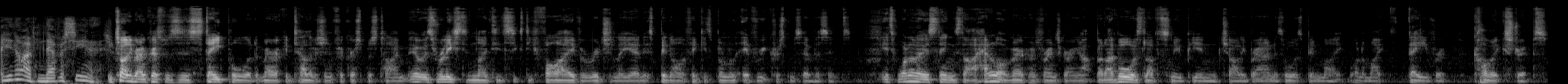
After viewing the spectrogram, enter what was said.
You know, I've never seen it. Charlie Brown Christmas is a staple at American television for Christmas time. It was released in 1965 originally, and it's been on, I think it's been on every Christmas ever since. It's one of those things that I had a lot of American friends growing up, but I've always loved Snoopy and Charlie Brown. It's always been my one of my favourite comic strips.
